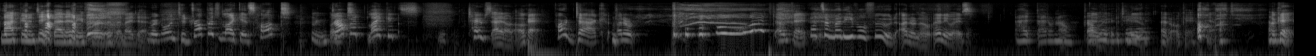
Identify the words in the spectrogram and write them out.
not gonna take that any further than I did. We're going to drop it like it's hot. Drop it like it's toast. I don't know. Okay. Hardtack. I don't. what? Okay. What's a medieval food? I don't know. Anyways. I, I don't know. Drop Anyway, like a potato. I don't. Okay. Yeah. okay.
